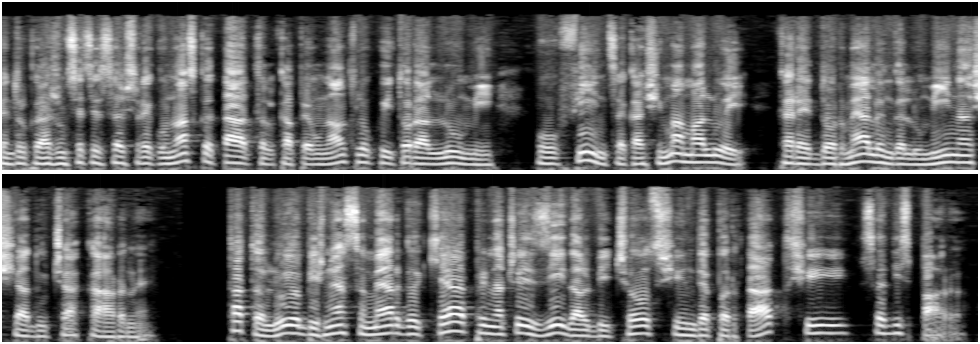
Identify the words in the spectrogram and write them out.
pentru că ajunsese să-și recunoască tatăl ca pe un alt locuitor al lumii, o ființă ca și mama lui, care dormea lângă lumină și aducea carne. Tatăl lui obișnuia să meargă chiar prin acest zid albicios și îndepărtat și să dispară.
